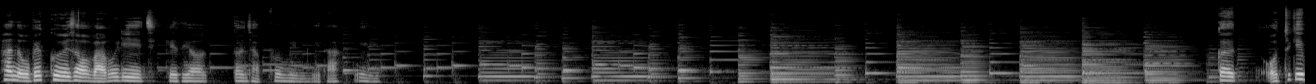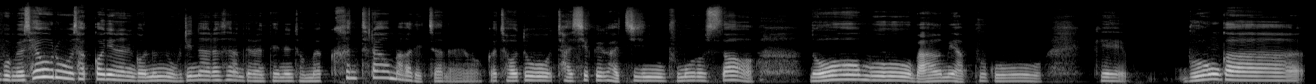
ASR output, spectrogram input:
한 500호에서 마무리 짓게 되었던 작품입니다. 예. 어떻게 보면 세월호 사건이라는 거는 우리나라 사람들한테는 정말 큰 트라우마가 됐잖아요. 그러니까 저도 자식을 가진 부모로서 너무 마음이 아프고 이렇게 무언가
